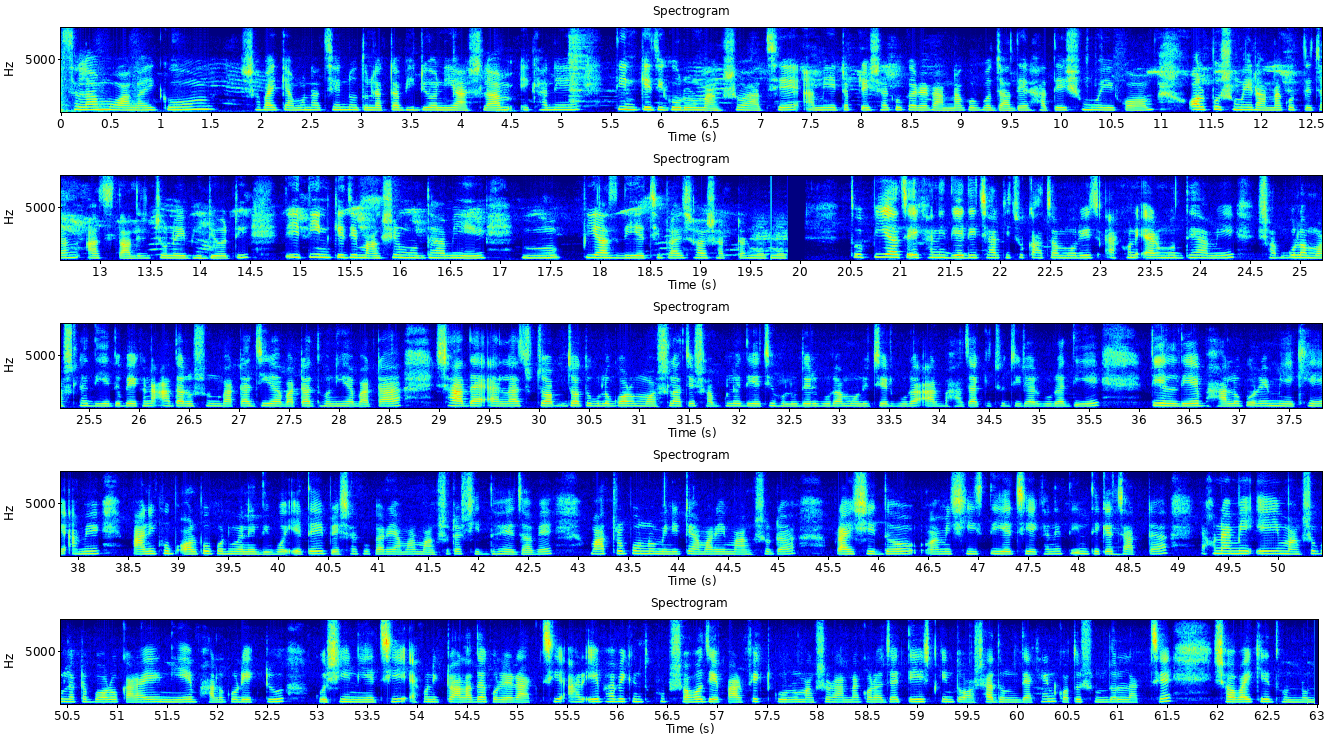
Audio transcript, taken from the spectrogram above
আসসালামু আলাইকুম। সবাই কেমন আছেন? নতুন একটা ভিডিও নিয়ে আসলাম। এখানে তিন কেজি গরুর মাংস আছে। আমি এটা প্রেশার কুকারে রান্না করব। যাদের হাতে সময় কম, অল্প সময়ে রান্না করতে চান, আজ তাদের জন্য এই ভিডিওটি। এই তিন কেজি মাংসের মধ্যে আমি পেঁয়াজ দিয়েছি, প্রায় ছয় সাতটার মতো। তো পেঁয়াজ এখানে দিয়ে দিচ্ছি আর কিছু কাঁচামরিচ। এখন এর মধ্যে আমি সবগুলো মশলা দিয়ে দেবো। এখানে আদা, রসুন বাটা, জিরা বাটা, ধনিয়া বাটা, সাদা এলাচ যত- যতগুলো গরম মশলা আছে সবগুলো দিয়েছি। হলুদের গুঁড়া, মরিচের গুঁড়া আর ভাজা কিছু জিরার গুঁড়া দিয়ে তেল দিয়ে ভালো করে মেখে আমি পানি খুব অল্প পরিমাণে দিব। এতেই প্রেশার কুকারে আমার মাংসটা সিদ্ধ হয়ে যাবে। মাত্র পনেরো মিনিটে আমার এই মাংসটা প্রায় সিদ্ধ আমি শীষ দিয়েছি এখানে তিন থেকে চারটা। এখন আমি এই মাংসগুলো একটা বড় কড়াইয়ে নিয়ে ভালো করে একটু কষিয়ে নিয়েছি। এখন একটু আলাদা করে রাখছি। আর এভাবে কিন্তু খুব সহজে পারফেক্ট গরুর মাংস রান্না করা যায়। টেস্ট কিন্তু অসাধারণ। দেখেন কত সুন্দর লাগছে। সবাইকে ধন্যবাদ।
